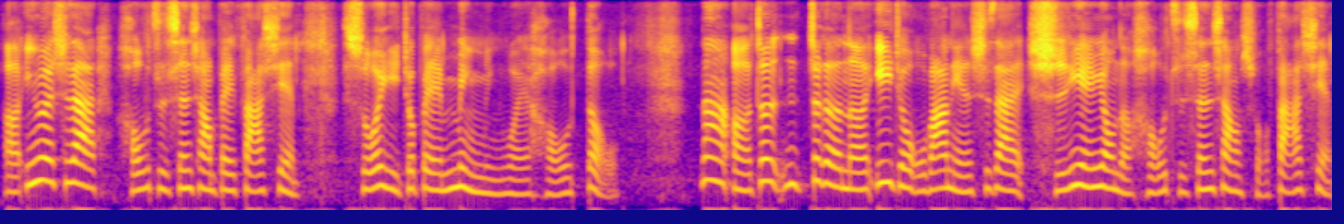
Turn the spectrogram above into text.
呃，因为是在猴子身上被发现，所以就被命名为猴痘。那呃，这这个呢，一九五八年是在实验用的猴子身上所发现。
